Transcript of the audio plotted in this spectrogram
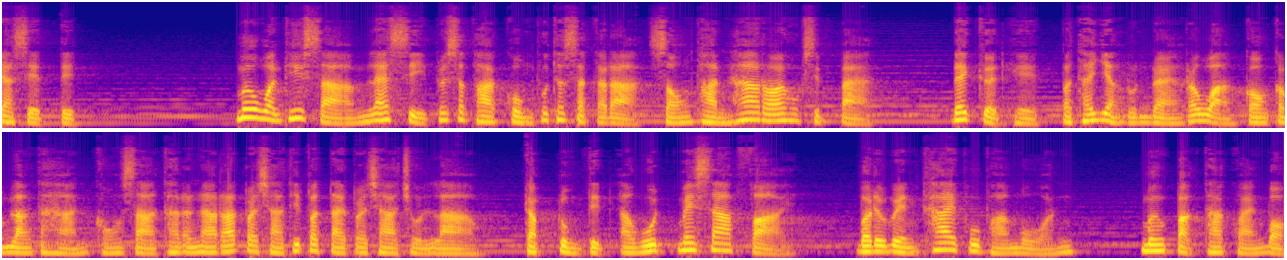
ยาเสพติด เมื่อวันที่ 3 และ 4 พฤษภาคมพุทธศักราช 2568ได้เกิดเหตุปะทะอย่างรุนแรงระหว่างกองกำลังทหารของสาธารณรัฐประชาธิปไตยประชาชนลาว กับกลุ่มติดอาวุธไม่ทราบฝ่าย บริเวณค่ายภูผาหมวน เมืองปักทาแขวงบ่อ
